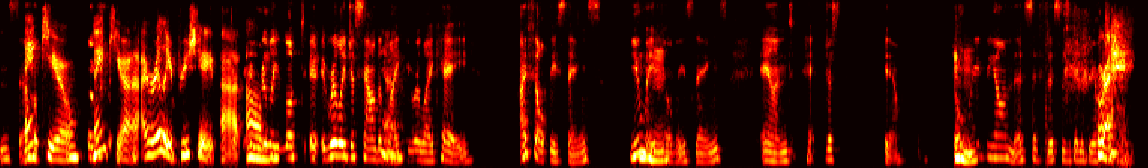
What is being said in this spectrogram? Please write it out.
And so thank you. Thank you. I really appreciate that. it, um, really looked it, it, really just sounded yeah. like you were like hey i felt these things. You mm-hmm. may feel these things. And hey, just you know don't mm-hmm. read beyond this if this is going to be okay, right.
